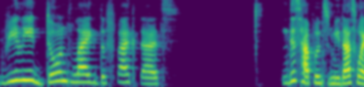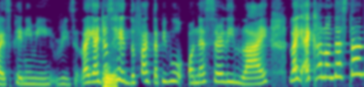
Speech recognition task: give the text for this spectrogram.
really don't like the fact that this happened to me. That's why it's paining me. Reason like I just Mm. hate the fact that people unnecessarily lie. Like I can understand.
